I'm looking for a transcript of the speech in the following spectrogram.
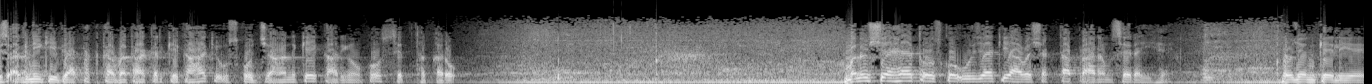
इस अग्नि की व्यापकता बता करके कहा कि उसको जान के कार्यों को सिद्ध करो। मनुष्य है तो उसको ऊर्जा की आवश्यकता प्रारंभ से रही है। भोजन के लिए,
